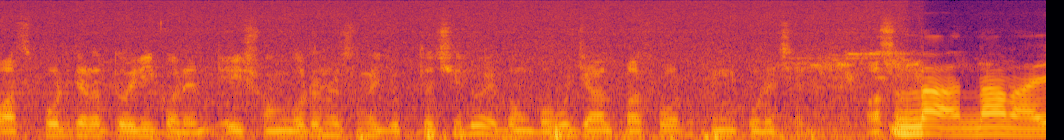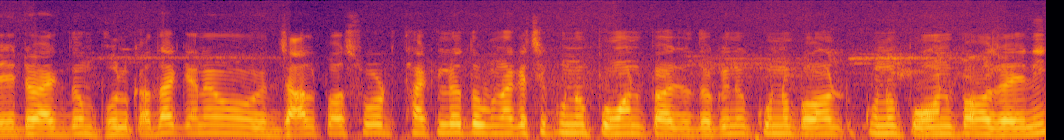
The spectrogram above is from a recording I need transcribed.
পাসপোর্ট যারা তৈরি করেন এই সংগঠনের সঙ্গে যুক্ত ছিল এবং বহু জাল পাসপোর্ট তিনি করেছেন। না না না এটা একদম ভুল কথা কেন জাল পাসপোর্ট থাকলে তো ওনার কাছে কোনো প্রমাণ পাওয়া যেত কিন্তু কোনো কোনো প্রমাণ পাওয়া যায়নি।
